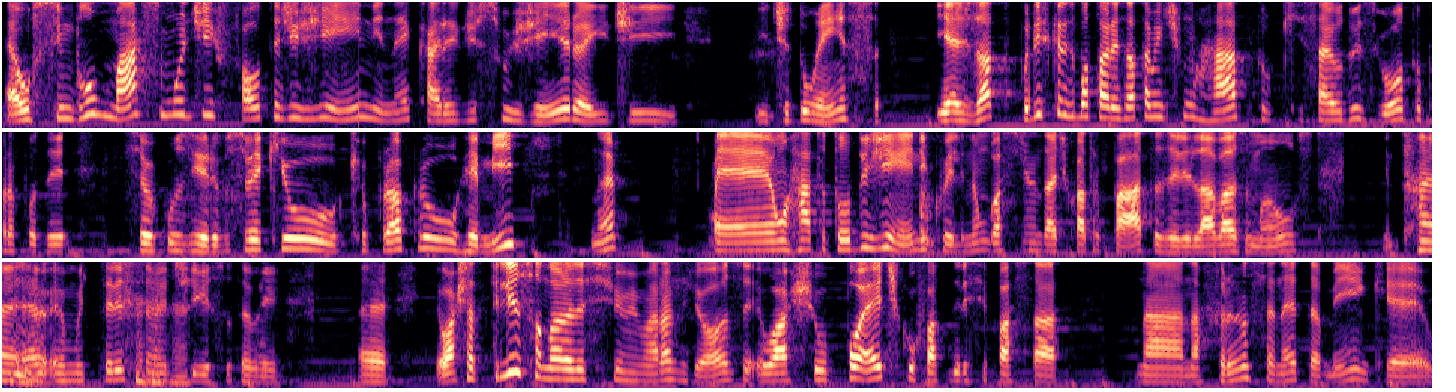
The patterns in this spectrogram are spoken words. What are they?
é o símbolo máximo de falta de higiene, né, cara? E de sujeira e de, e de doença. E é exato, por isso que eles botaram exatamente um rato que saiu do esgoto para poder ser o cozinheiro. Você vê que o, que o próprio Remy, né? É um rato todo higiênico, ele não gosta de andar de quatro patas, ele lava as mãos. Então é, é muito interessante isso também. É, eu acho a trilha sonora desse filme maravilhosa, eu acho poético o fato dele se passar na, na França, né, também, que é o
